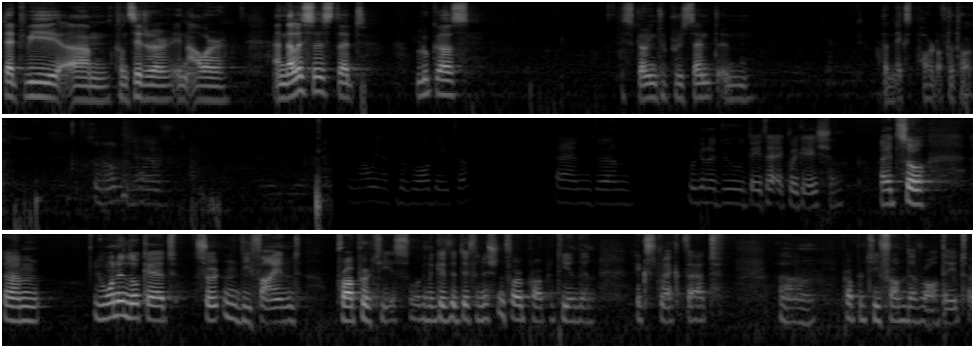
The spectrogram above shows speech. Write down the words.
that we um, consider in our analysis that Lukas is going to present in the next part of the talk. So now we have, so now we have the raw data, and um, we're going to do data aggregation, right? So um, we want to look at certain defined properties. We're going to give a definition for a property and then extract that um, property from the raw data.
